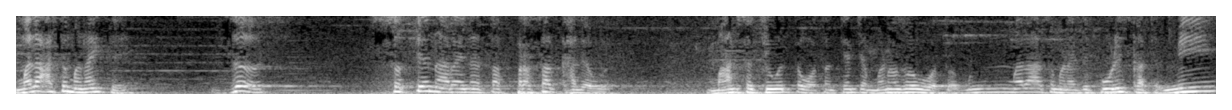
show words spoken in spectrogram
मला असं म्हणायचंय जर सत्यनारायणाचा प्रसाद खाल्यावर माणसं जिवंत होतं आणि त्यांच्या मनाजोग होतं मग मला असं म्हणायचं पोलीस खात्यात. मी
